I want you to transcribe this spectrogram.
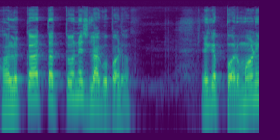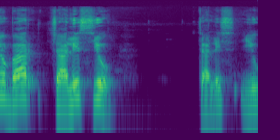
હલકા તત્વને જ લાગુ પાડ્યો એટલે કે પરમાણુ ભાર ચાલીસ યુ ચાલીસ યુ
